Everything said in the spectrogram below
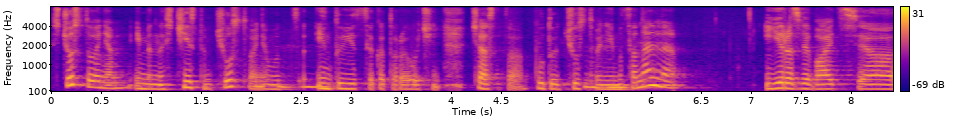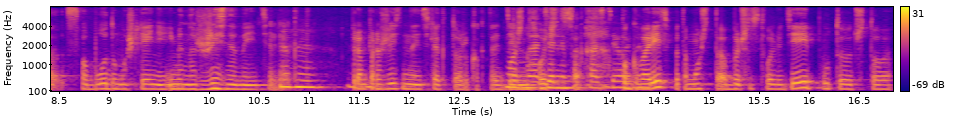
с чувствованием, именно с чистым чувствованием, вот интуиция, которая очень часто путают чувствование Мгм. эмоциональное, и развивать э, свободу мышления, именно жизненный интеллект. Мгм. Прям про жизненный интеллект тоже как-то отдельно Можно хочется сделать. да. поговорить, потому что большинство людей путают, что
